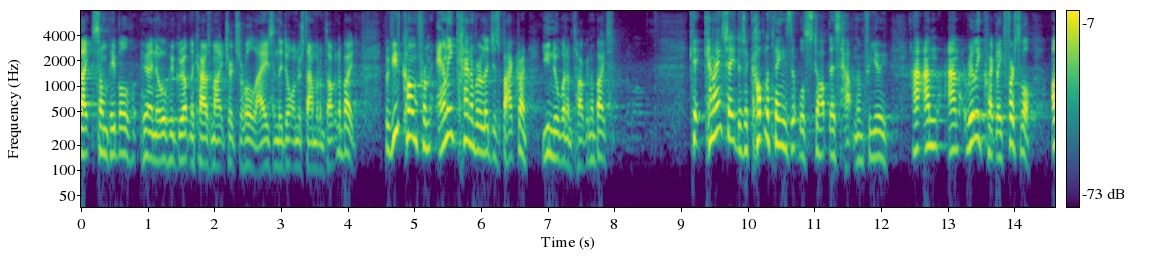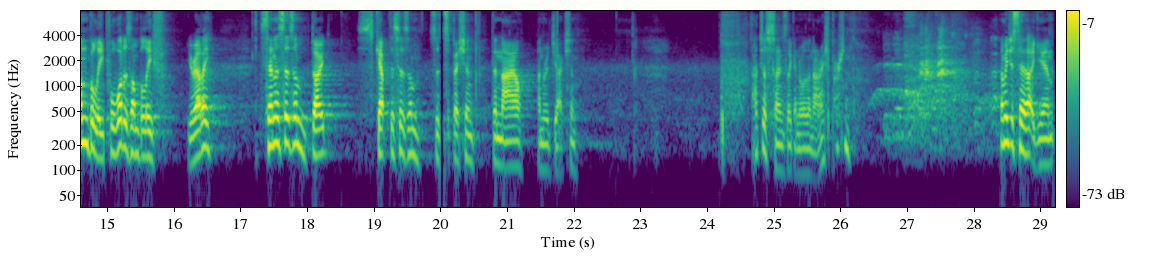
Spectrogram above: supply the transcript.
like some people who I know who grew up in the charismatic church their whole lives and they don't understand what I'm talking about. But if you've come from any kind of religious background, you know what I'm talking about. Can I say there's a couple of things that will stop this happening for you? And, and really quickly, first of all, unbelief. Well, what is unbelief? You ready? Cynicism, doubt, skepticism, suspicion, denial, and rejection. That just sounds like a Northern Irish person. Let me just say that again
